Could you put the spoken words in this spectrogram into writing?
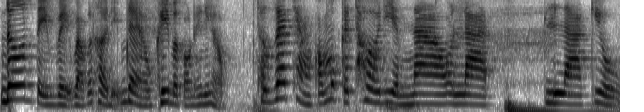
nên tìm việc vào cái thời điểm nào khi mà còn đang đi học thực ra chẳng có một cái thời điểm nào là là kiểu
